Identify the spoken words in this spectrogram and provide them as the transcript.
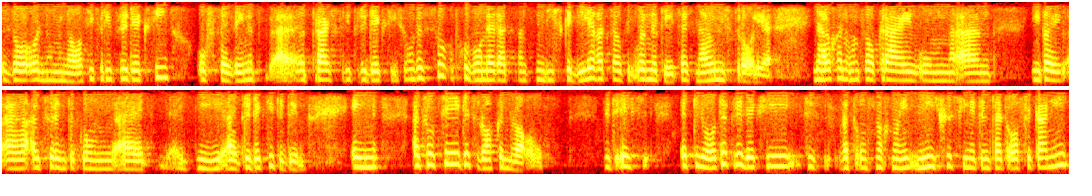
is daar 'n nominasie vir die produksie of sy wen 'n uh, prys vir die produksie. So ons is so opgewonde dat van die skedule wat sy op die oomblik het sy's nou in Australië. Nou gaan ons al kry om um, hier by uh, uitvoering te kom uh, die uh, produksie te doen. En Ek wil sê dit is rock and roll. Dit is 'n teaterproduksie soos wat ons nog nooit nie gesien het in Suid-Afrika nie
